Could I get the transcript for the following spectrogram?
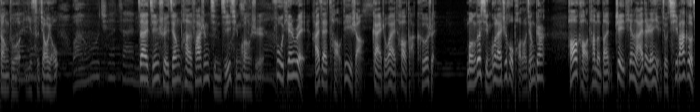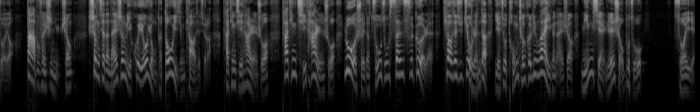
当做一次郊游。在锦水江畔发生紧急情况时，傅天瑞还在草地上盖着外套打瞌睡，猛地醒过来之后跑到江边。考考他们班这天来的人也就七八个左右，大部分是女生。剩下的男生里会游泳的都已经跳下去了。他听其他人说，他听其他人说，落水的足足三四个人，跳下去救人的也就同城和另外一个男生，明显人手不足。所以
